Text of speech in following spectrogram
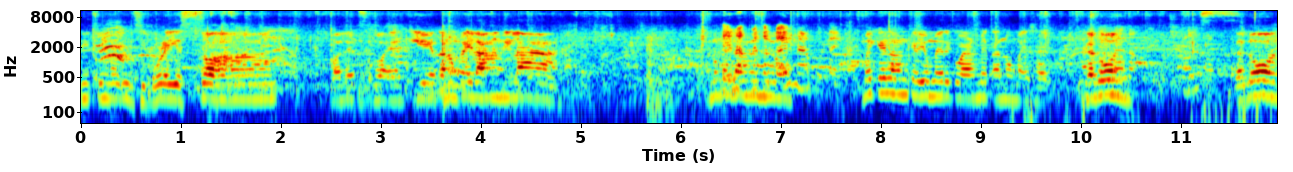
dito na rin si Grayson. Oh, let's go and eat. Anong kailangan nila? Anong kailangan nyo? Nakakain na tayo. May kailangan kayo, may requirement, anong may isa? Galon. Galon.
